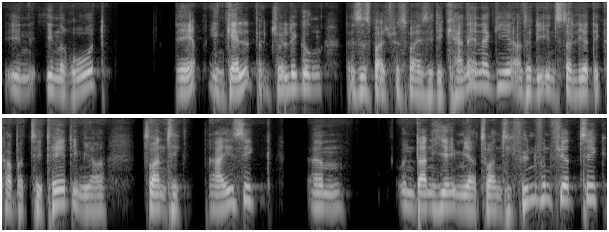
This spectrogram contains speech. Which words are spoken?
in, in Rot, nee, in Gelb, Entschuldigung, das ist beispielsweise die Kernenergie, also die installierte Kapazität im Jahr 2030 ähm, und dann hier im Jahr 2045,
